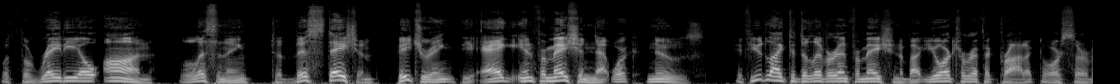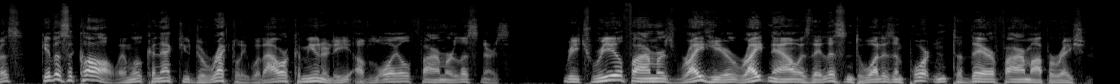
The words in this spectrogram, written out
with the radio on, listening to this station featuring the Ag Information Network News. If you'd like to deliver information about your terrific product or service, give us a call and we'll connect you directly with our community of loyal farmer listeners. Reach real farmers right here, right now, as they listen to what is important to their farm operation.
